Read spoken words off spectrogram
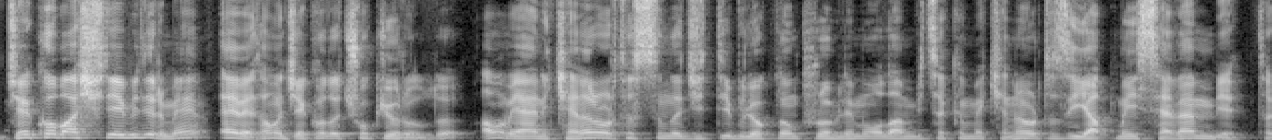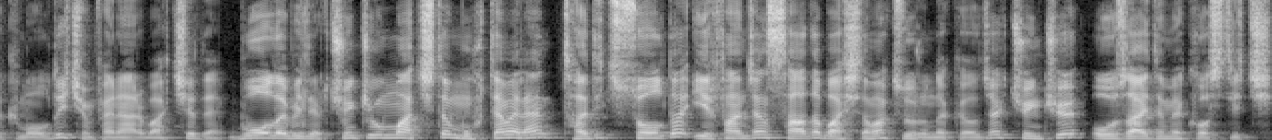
Ceko başlayabilir mi? Evet ama Ceko da çok yoruldu. Ama yani kenar ortasında ciddi bloklama problemi olan bir takım ve kenar ortası yapmayı seven bir takım olduğu için Fenerbahçe'de bu olabilir. Çünkü bu maçta muhtemelen Tadic solda, İrfancan sağda başlamak zorunda kalacak. Çünkü Oğuz Aydın ve Kostić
